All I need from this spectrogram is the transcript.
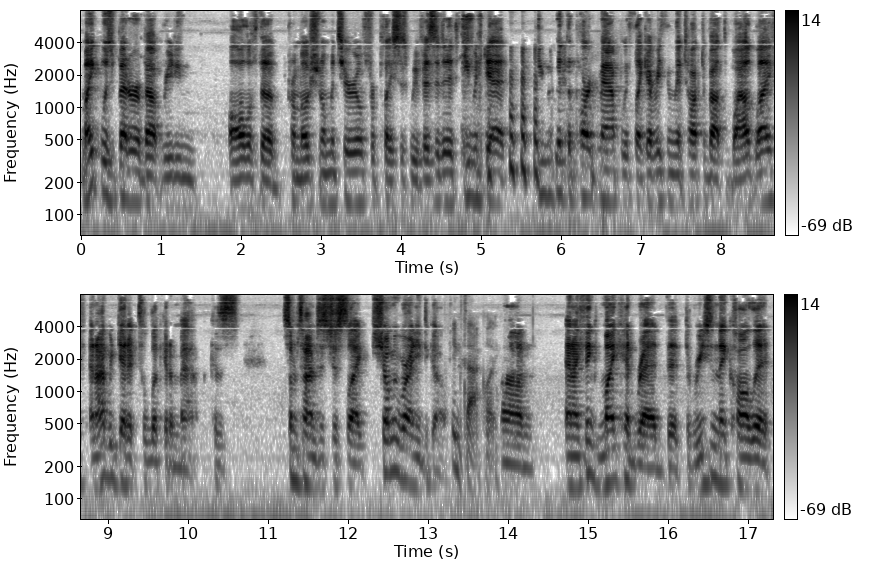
Mike was better about reading all of the promotional material for places we visited. He would get he would get the park map with like everything that talked about the wildlife, and I would get it to look at a map because sometimes it's just like show me where I need to go. exactly. Um, and I think Mike had read that the reason they call it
